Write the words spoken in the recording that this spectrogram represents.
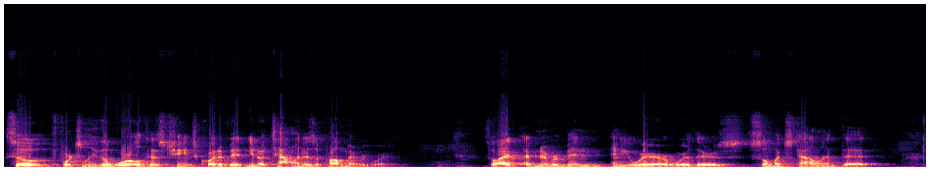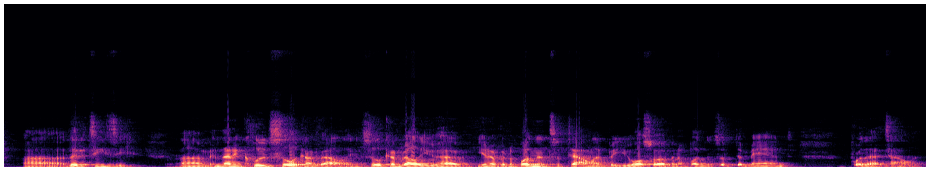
So fortunately the world has changed quite a bit. You know talent is a problem everywhere. So I, have never been anywhere where there's so much talent that uh, that it's easy um, and that includes Silicon Valley. In Silicon Valley, you have you have an abundance of talent, but you also have an abundance of demand for that talent.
